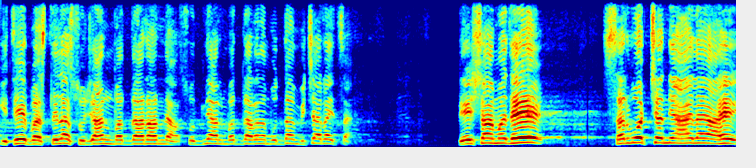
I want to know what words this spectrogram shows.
इथे बसलेल्या सुजान मतदारांना सुज्ञान मतदारांना मुद्दाम विचारायचा आहे. देशामध्ये सर्वोच्च न्यायालय आहे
